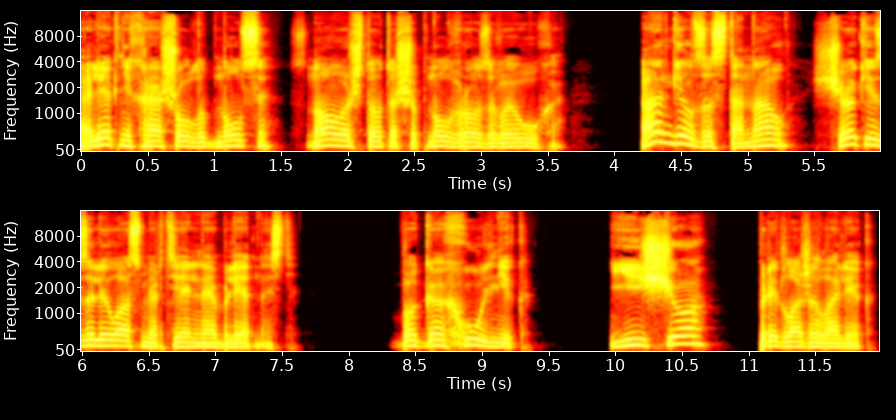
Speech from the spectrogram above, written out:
Олег нехорошо улыбнулся, снова что-то шепнул в розовое ухо. Ангел застонал, щеки залила смертельная бледность. «Богохульник!» «Еще?» — предложил Олег.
